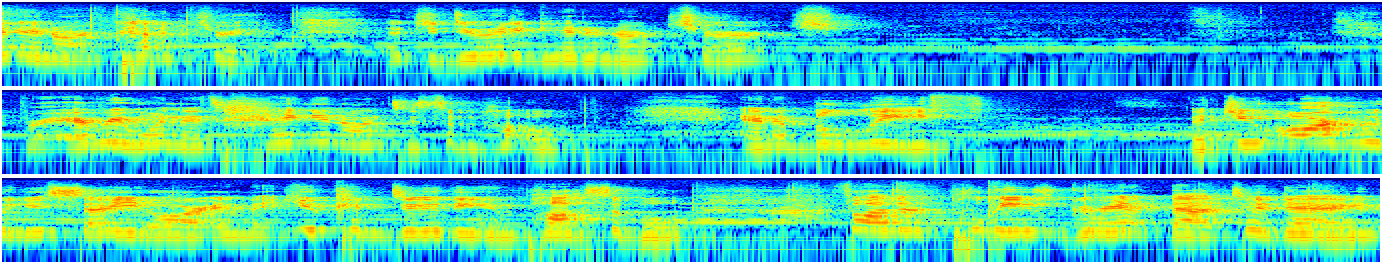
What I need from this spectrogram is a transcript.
Again in our country, that you do it again in our church. For everyone that's hanging on to some hope and a belief that you are who you say you are and that you can do the impossible. Father, please grant that today.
